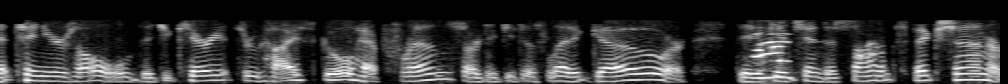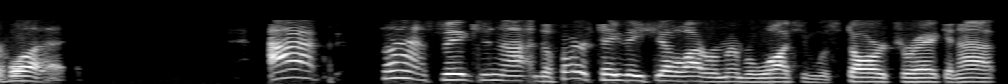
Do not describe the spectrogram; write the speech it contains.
at 10 years old? Did you carry it through high school, have friends, or did you just let it go, or did it get you into science fiction, or what? I science fiction. I, the first TV show I remember watching was Star Trek, and I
